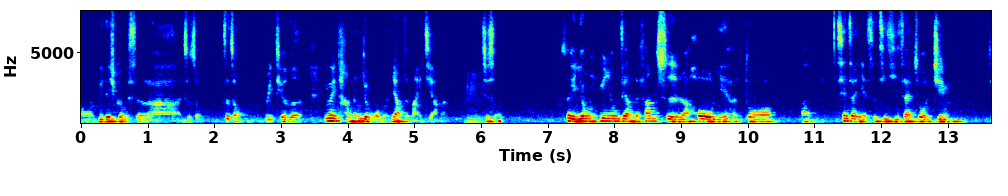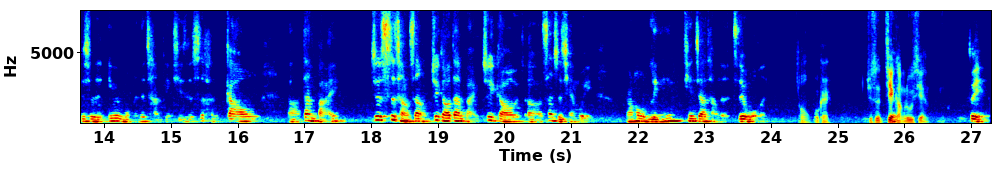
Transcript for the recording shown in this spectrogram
哦，Village Grocer 啊，这种这种 retailer，因为他们有我们要的买家嘛，嗯，就是，所以用运用这样的方式，然后也很多，嗯，现在也是积极在做 gym，就是因为我们的产品其实是很高啊、蛋白，就是市场上最高蛋白、最高呃膳食纤维，然后零添加糖的只有我们。哦，OK，就是健康路线。对，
